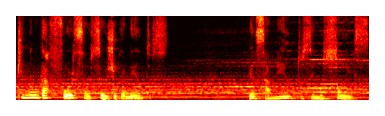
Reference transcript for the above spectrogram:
que não dá força aos seus julgamentos pensamentos, emoções,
